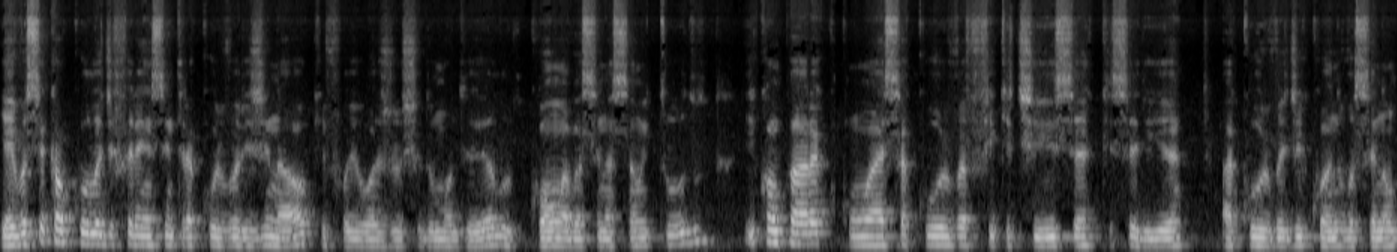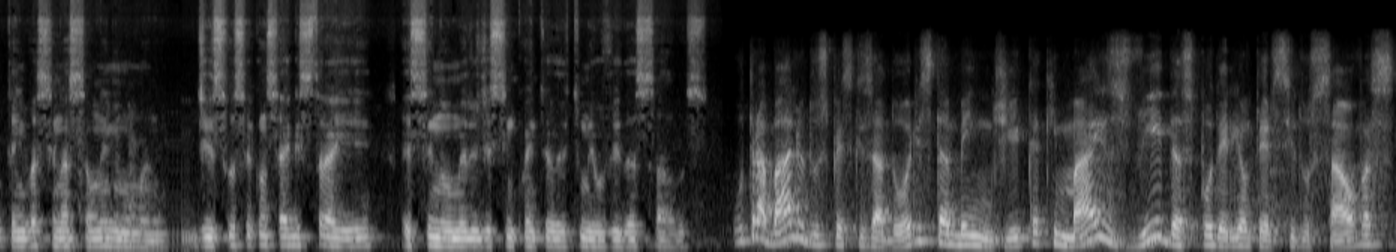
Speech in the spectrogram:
E aí você calcula a diferença entre a curva original, que foi o ajuste do modelo, com a vacinação e tudo, e compara com essa curva fictícia que seria a curva de quando você não tem vacinação nenhuma. Né? Disso você consegue extrair esse número de 58 mil vidas salvas. O trabalho dos pesquisadores também indica que mais vidas poderiam ter sido salvas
